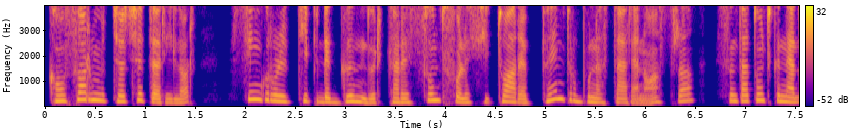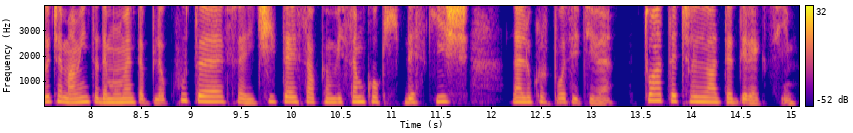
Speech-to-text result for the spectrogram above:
Conform cercetărilor, singurul tip de gânduri care sunt folositoare pentru bunăstarea noastră sunt atunci când ne aducem aminte de momente plăcute, fericite sau când visăm cu ochii deschiși la lucruri pozitive toate celelalte direcții,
